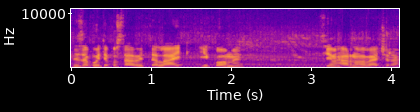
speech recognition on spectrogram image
Не забудьте поставити лайк і комент. Всім гарного вечора.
